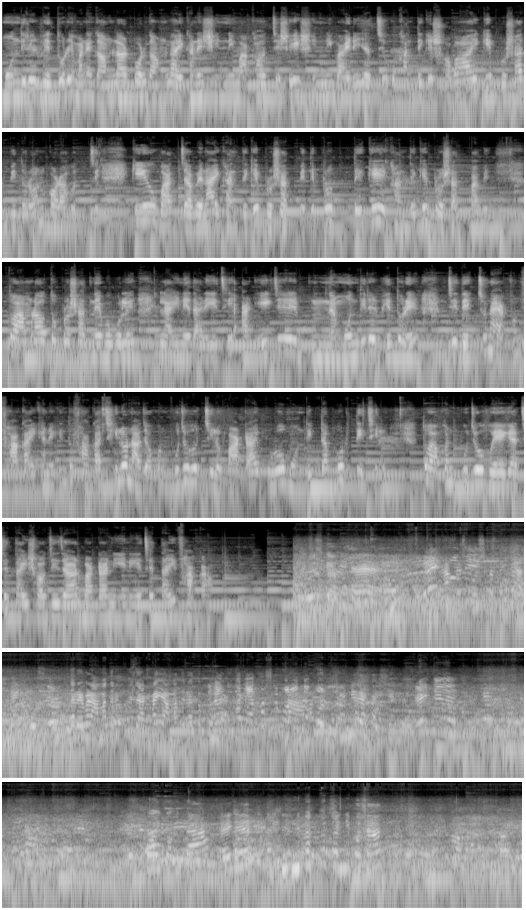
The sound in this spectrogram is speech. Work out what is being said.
মন্দিরের ভেতরে মানে গামলার পর গামলা, এখানে সিন্নি মাখা হচ্ছে, সেই সিন্নি বাইরে যাচ্ছে। ওখান থেকে সবাইকে প্রসাদ বিতরণ করা হচ্ছে। কেউ বাদ যাবে না এখান থেকে প্রসাদ পেতে। প্রত্যেকে এখান থেকে প্রসাদ পাবে। তো আমরাও তো প্রসাদ নেব বলে লাইনে দাঁড়িয়েছি। আর এই যে মন্দিরের ভেতরে যে দেখছ না, এখন ফাঁকা। এখানে কিন্তু ফাঁকা ছিল না। যখন পুজো হচ্ছিল, পাটায় পুরো মন্দিরটা ভর্তি ছিল। তো এখন পুজো হয়ে গেছে তাই সজে যার বাটা নিয়ে নিয়েছে তাই ফাঁকা। হ্যাঁ। এবার আমাদের একটু দেখাই আমাদের এত কই কবিতা? এই যে সিন্নি প্রসাদ।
